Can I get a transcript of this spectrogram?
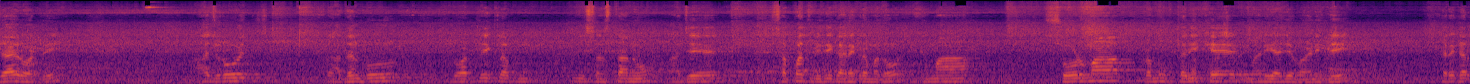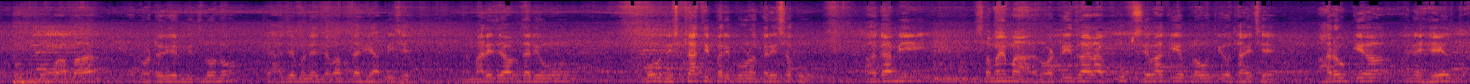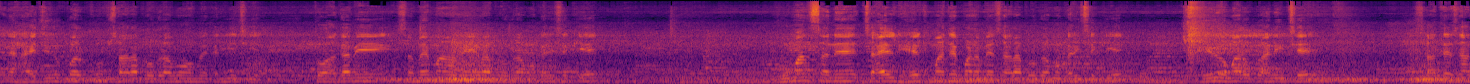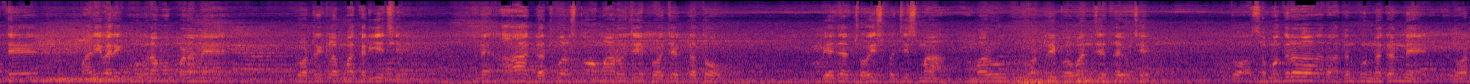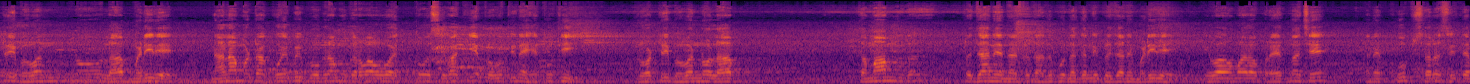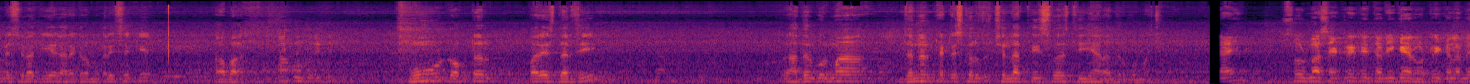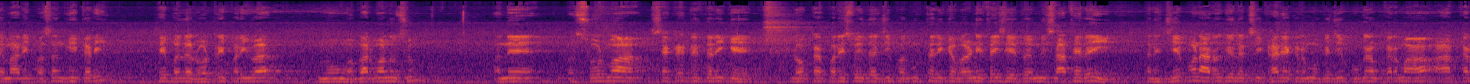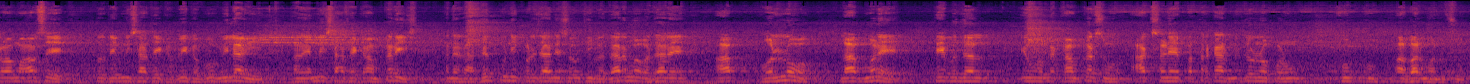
જય રોટરી. આજરોજ રાધનપુર રોટરી ક્લબની સંસ્થાનો આજે શપથવિધિ કાર્યક્રમ હતો. એમાં સોળમા પ્રમુખ તરીકે મારી આજે વાણી થઈ. ખરેખર ખૂબ ખૂબ આભાર રોટેરિયન મિત્રોનો કે આજે મને જવાબદારી આપી છે. અને મારી જવાબદારી હું બહુ નિષ્ઠાથી પરિપૂર્ણ કરી શકું. આગામી સમયમાં રોટરી દ્વારા ખૂબ સેવાકીય પ્રવૃત્તિઓ થાય છે. આરોગ્ય અને હેલ્થ અને હાઇજીન ઉપર ખૂબ સારા પ્રોગ્રામો અમે કરીએ છીએ. તો આગામી સમયમાં અમે એવા પ્રોગ્રામો કરી શકીએ. વુમન્સ અને ચાઇલ્ડ હેલ્થ માટે પણ અમે સારા પ્રોગ્રામો કરી શકીએ. એવું અમારું પ્લાનિંગ છે. સાથે સાથે પારિવારિક પ્રોગ્રામો પણ અમે રોટરી ક્લબમાં કરીએ છીએ. અને આ ગત વર્ષનો અમારો જે પ્રોજેક્ટ હતો, બે હજાર ચોવીસ પચીસમાં અમારું રોટરી ભવન જે થયું છે તો આ સમગ્ર રાધનપુર નગરને રોટરી ભવનનો લાભ મળી રહે. નાના મોટા કોઈ બી પ્રોગ્રામો કરવા હોય તો સેવાકીય પ્રવૃત્તિના હેતુથી રોટરી ભવનનો લાભ તમામ પ્રજાને રાધનપુર નગરની પ્રજાને મળી રહે એવા અમારો પ્રયત્ન છે અને ખૂબ સરસ રીતે અમે સેવાકીય કાર્યક્રમો કરી શકીએ. આભાર. હું ડૉક્ટર પરેશ દરજી રાધનપુરમાં જનરલ પ્રેક્ટિસ કરું છું. છેલ્લા ત્રીસ વર્ષથી અહીંયા રાધનપુરમાં છું. સોળમાં સેક્રેટરી તરીકે રોટરી ક્લબે મારી પસંદગી કરી. તે બદલ રોટરી પરિવારનો હું આભાર માનું છું. અને સોળમાં સેક્રેટરી તરીકે ડૉક્ટર પરેશભાઈ દરજી પ્રમુખ તરીકે વરણી થઈ છે તો એમની સાથે રહી અને જે પણ આરોગ્યલક્ષી કાર્યક્રમો કે જે પ્રોગ્રામ કરવામાં આવશે તો તેમની સાથે ગભે ગભો મિલાવી અને એમની સાથે કામ કરીશ. અને રાધનપુરની પ્રજાને સૌથી વધારેમાં વધારે આ હોલનો લાભ મળે તે બદલ એવું અમે કામ કરશું. આ ક્ષણે પત્રકાર મિત્રોનો પણ હું ખૂબ ખૂબ આભાર માનું છું.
